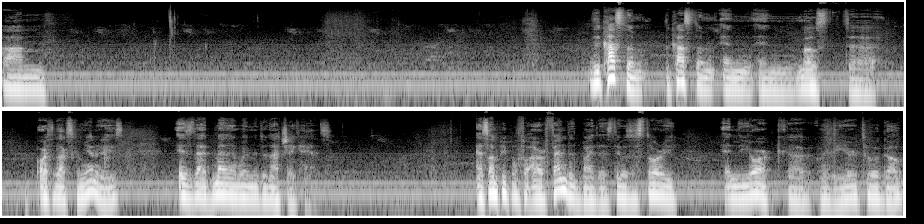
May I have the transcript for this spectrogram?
Um, the custom, the custom in in most uh, Orthodox communities is that men and women do not shake hands. And some people are offended by this. There was a story in New York uh, maybe a year or two ago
